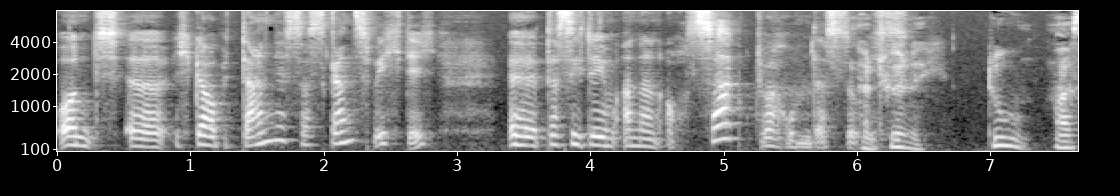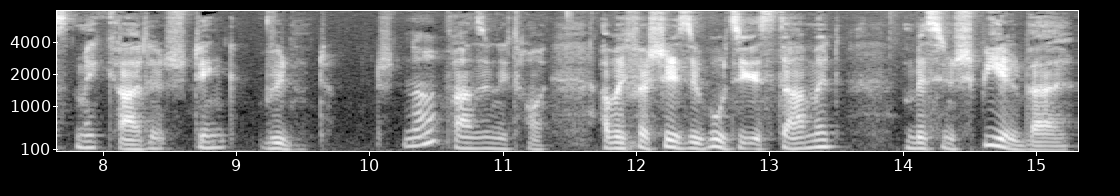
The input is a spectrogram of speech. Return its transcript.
Und äh, ich glaube, dann ist das ganz wichtig, äh, dass sie dem anderen auch sagt, warum das so ist. natürlich. du machst mich gerade stinkwütend. Ne? Wahnsinnig traurig. Aber ich verstehe sie gut. Sie ist damit ein bisschen Spielball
